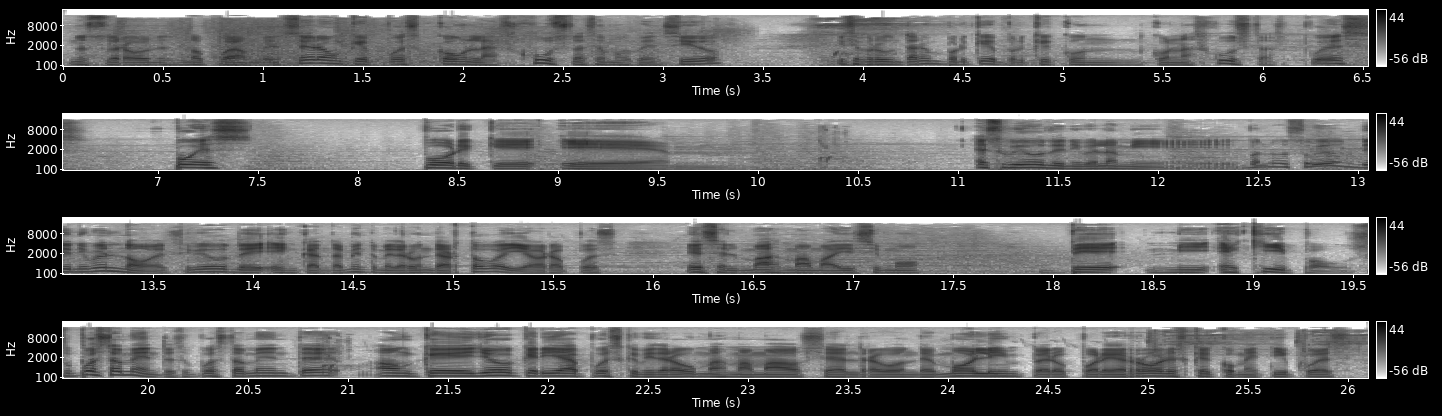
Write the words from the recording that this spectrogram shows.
nuestros dragones no puedan vencer, aunque pues con las justas hemos vencido. Y se preguntarán por qué, por qué con, con las justas. Pues, pues, porque eh, he subido de nivel a mi... Bueno, he subido de nivel no, he subido de encantamiento mi dragón de Artoba y ahora pues es el más mamadísimo de mi equipo. Supuestamente, supuestamente. Aunque yo quería pues que mi dragón más mamado sea el dragón de Molin, pero por errores que cometí pues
